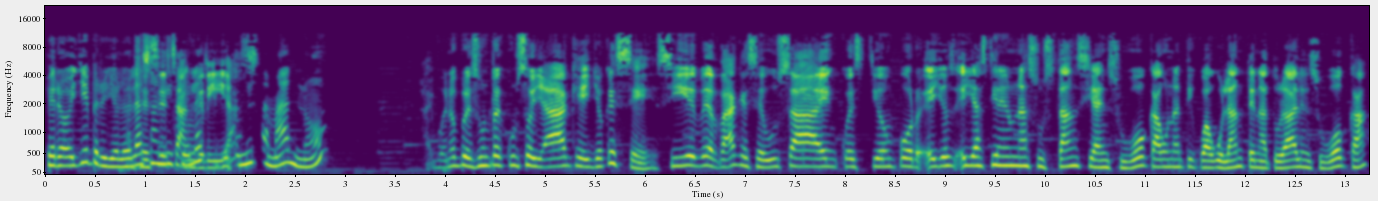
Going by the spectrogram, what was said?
Pero oye, pero yo lo de las ¿Hacerse sanguijuelas eso no está mal, ¿no? Ay, bueno, pero es un recurso ya que yo qué sé, sí es verdad que se usa en cuestión por ellos, ellas tienen una sustancia en su boca, un anticoagulante natural en su boca,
